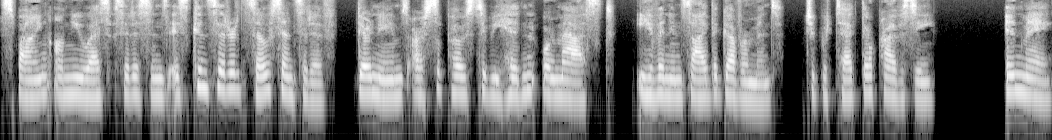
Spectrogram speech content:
Spying on U.S. citizens is considered so sensitive, their names are supposed to be hidden or masked, even inside the government, to protect their privacy. In May,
